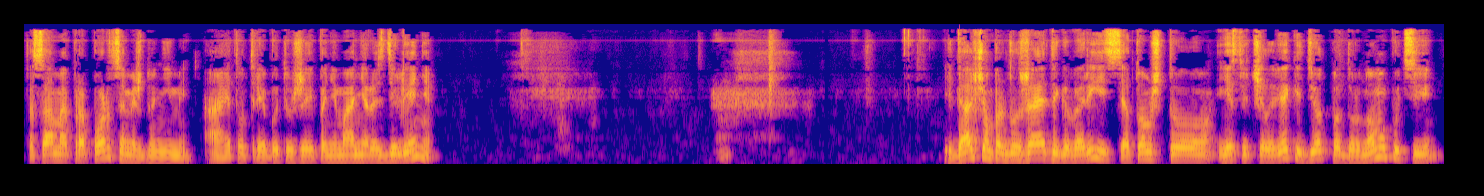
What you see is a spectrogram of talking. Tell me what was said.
Та самая пропорция между ними, а это требует уже и понимания разделения. И дальше он продолжает и говорить о том, что если человек идет по дурному пути,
